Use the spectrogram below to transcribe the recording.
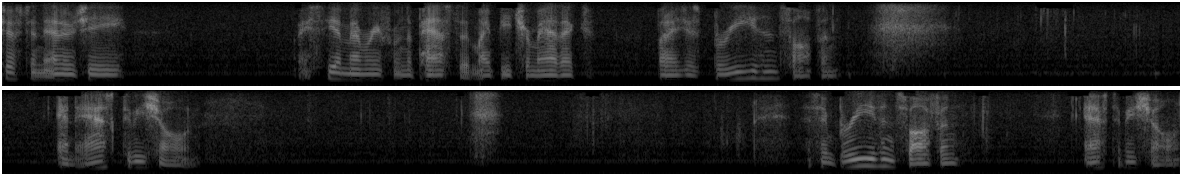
shift in energy, I see a memory from the past that might be traumatic, but I just breathe and soften and ask to be shown. I breathe and soften, ask to be shown.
